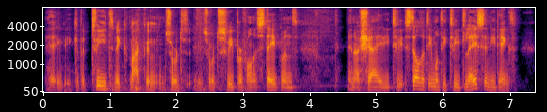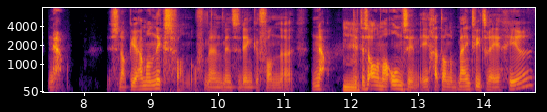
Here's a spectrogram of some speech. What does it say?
hey, ik, ik heb een tweet en ik maak een soort, een soort sweeper van een statement. En als jij die tweet. Stel dat iemand die tweet leest en die denkt. Nou, daar snap je helemaal niks van. Of men- mensen denken van. eh, nou, dit is allemaal onzin. En je gaat dan op mijn tweet reageren.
